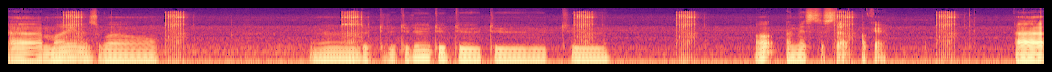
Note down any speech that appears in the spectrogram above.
Uh, might as well. Uh, oh, I missed a step. Okay. Uh,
